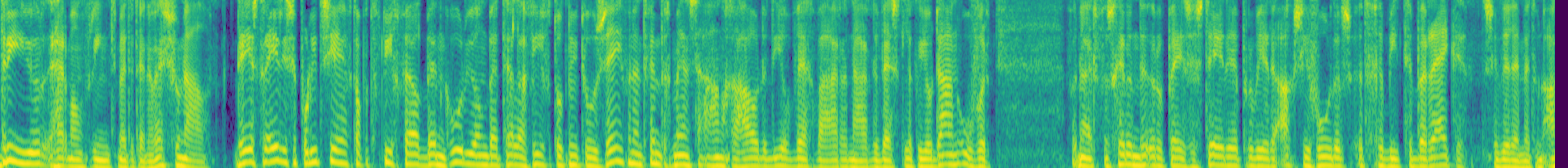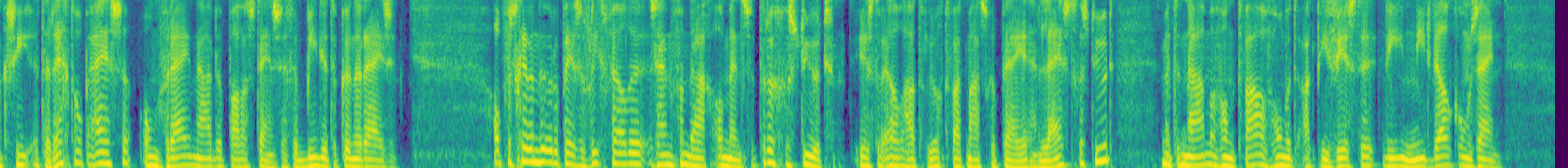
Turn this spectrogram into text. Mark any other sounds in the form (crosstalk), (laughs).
Drie uur, Herman Vriend met het NOS-journaal. De Israëlische politie heeft op het vliegveld Ben Gurion bij Tel Aviv... tot nu toe 27 mensen aangehouden die op weg waren naar de westelijke Jordaan-oever. Vanuit verschillende Europese steden proberen actievoerders het gebied te bereiken. Ze willen met hun actie het recht opeisen om vrij naar de Palestijnse gebieden te kunnen reizen. Op verschillende Europese vliegvelden zijn vandaag al mensen teruggestuurd. Israël had luchtvaartmaatschappijen een lijst gestuurd... met de namen van 1200 activisten die niet welkom zijn.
